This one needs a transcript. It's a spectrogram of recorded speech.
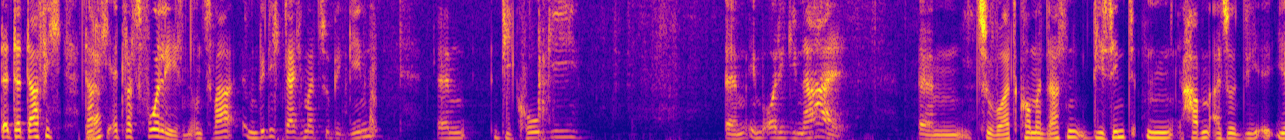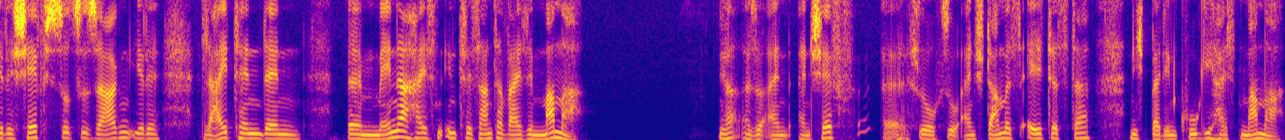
Da, da darf, ich, darf ja? ich etwas vorlesen. Und zwar ähm, will ich gleich mal zu Beginn ähm, die Kogi ähm, im Original ähm, zu Wort kommen lassen. Die sind, mh, hm, haben also die, ihre Chefs sozusagen, ihre leitenden äh, Männer heißen interessanterweise Mama. Ja, also ein, ein Chef, äh, so, so ein Stammesältester, nicht bei den Kogi heißt Mama.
